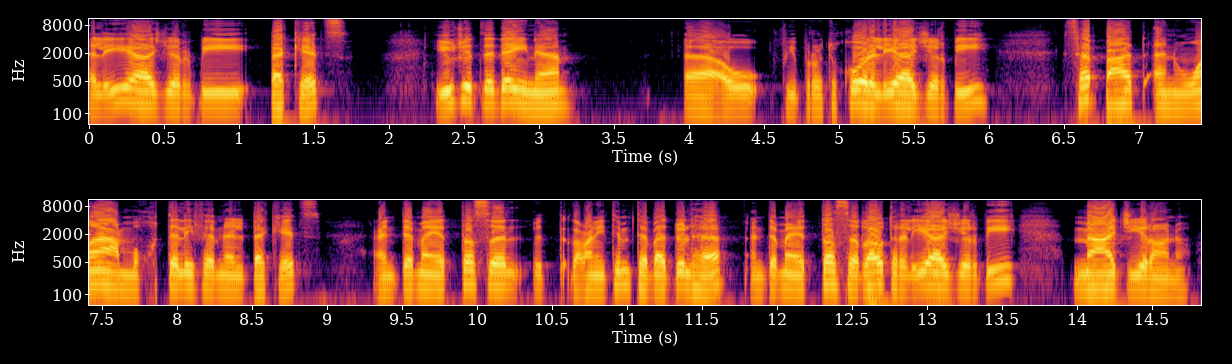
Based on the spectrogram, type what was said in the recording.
ال EIGRP packets يوجد لدينا آه، أو في بروتوكول ال EIGRP سبعة أنواع مختلفة من ال packets عندما يتصل طبعا يتم تبادلها عندما يتصل راوتر EIGRP مع جيرانه.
